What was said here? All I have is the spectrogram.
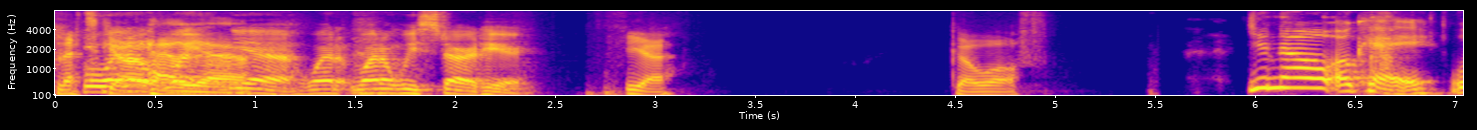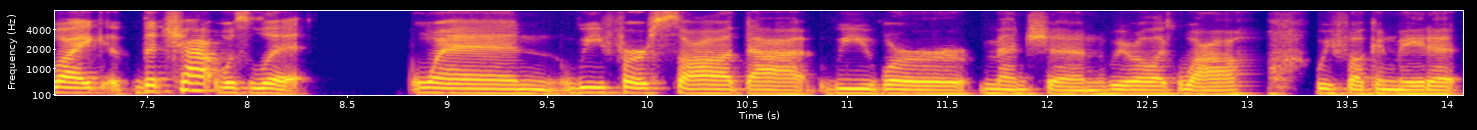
Let's Well, go. Hell why- yeah. Yeah. Why, why don't we start here? Yeah. Go off. You know, okay, like the chat was lit when we first saw that we were mentioned. We were like, wow, we fucking made it.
